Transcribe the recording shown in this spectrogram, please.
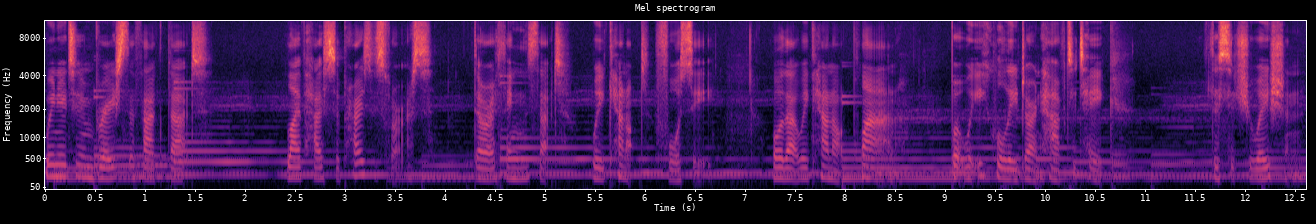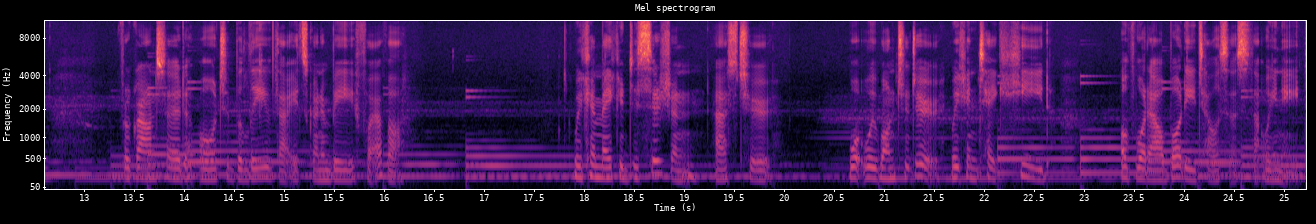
We need to embrace the fact that life has surprises for us there are things that we cannot foresee or that we cannot plan, but we equally don't have to take the situation for granted or to believe that it's going to be forever. We can make a decision as to what we want to do. We can take heed of what our body tells us that we need.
